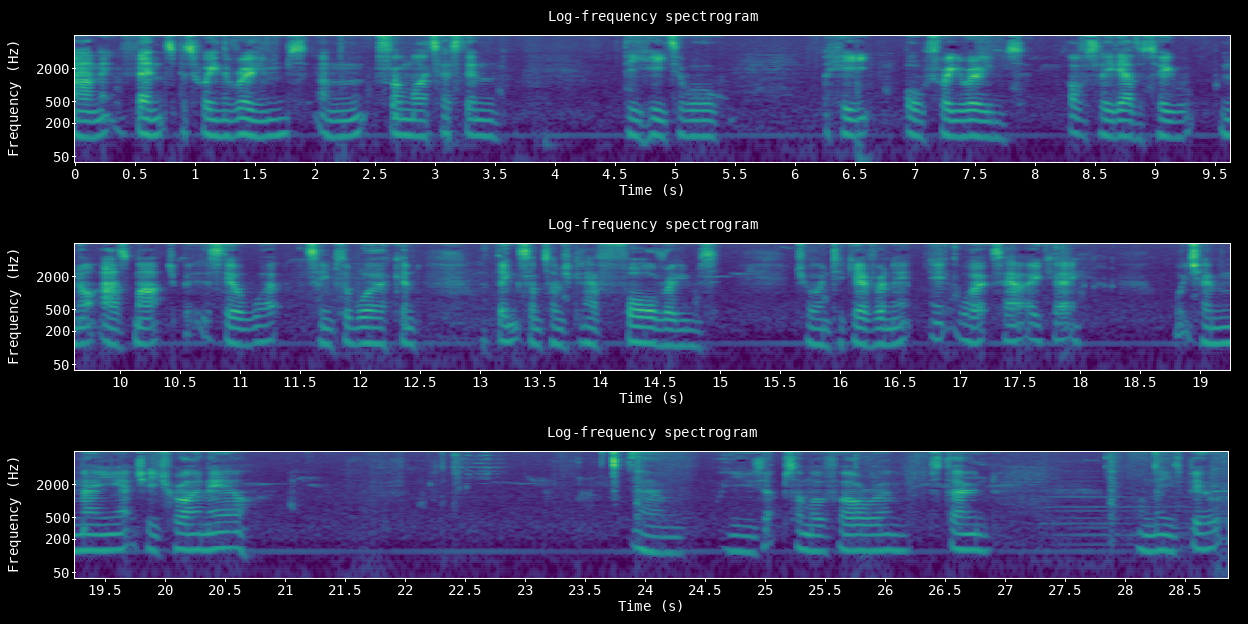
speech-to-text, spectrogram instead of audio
and it vents between the rooms and from my testing the heater will heat all three rooms. Obviously the other two not as much but it still work, seems to work and I think sometimes you can have four rooms joined together and it, it works out okay which I may actually try now. Um, use up some of our um, stone on these built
